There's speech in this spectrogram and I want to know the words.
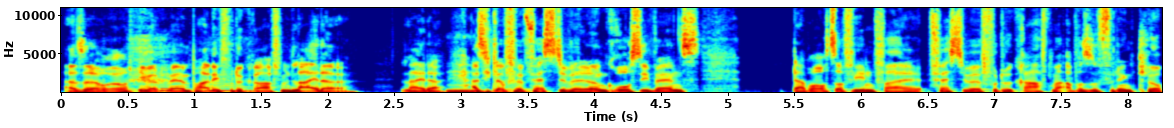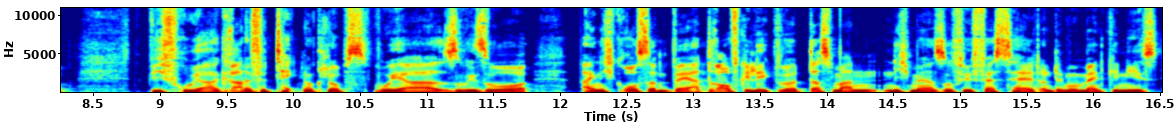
Also da braucht niemand mehr einen Partyfotografen. Leider. Leider. Also ich glaube, für Festival und Großevents, da braucht es auf jeden Fall Festivalfotografen, aber so für den Club, wie früher, gerade für Techno-Clubs, wo ja sowieso eigentlich großer Wert drauf gelegt wird, dass man nicht mehr so viel festhält und den Moment genießt,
